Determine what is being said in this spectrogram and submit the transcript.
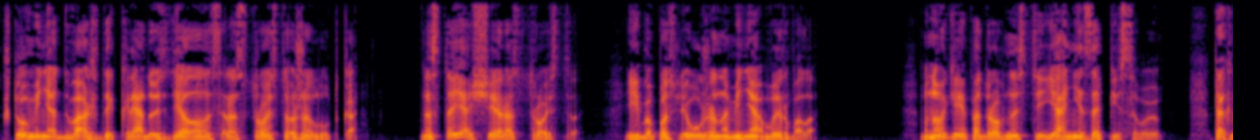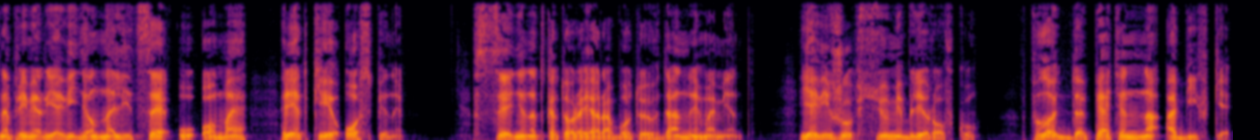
что у меня дважды кряду сделалось расстройство желудка. Настоящее расстройство, ибо после ужина меня вырвало. Многие подробности я не записываю. Так, например, я видел на лице у Оме редкие оспины – в сцене, над которой я работаю в данный момент, я вижу всю меблировку, вплоть до пятен на обивке,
